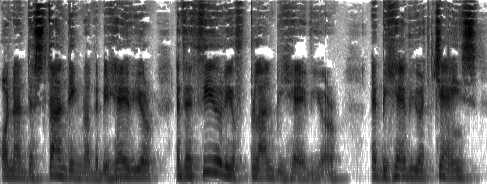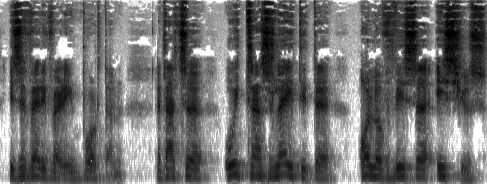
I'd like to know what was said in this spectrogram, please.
on understanding of the behavior and the theory of planned behavior. A behavior change is very, very important. And that's, we translated all of these issues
